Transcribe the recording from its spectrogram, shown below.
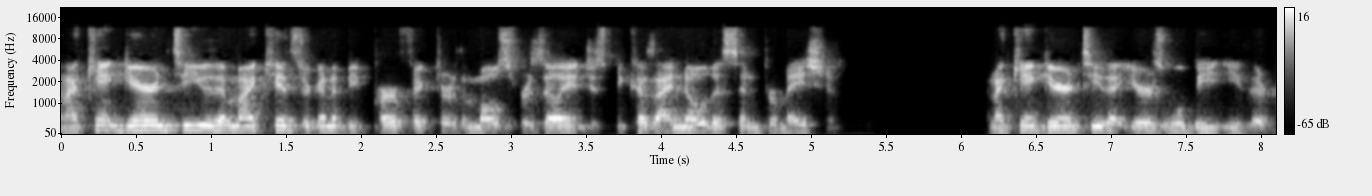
And I can't guarantee you that my kids are going to be perfect or the most resilient just because I know this information. And I can't guarantee that yours will be either.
